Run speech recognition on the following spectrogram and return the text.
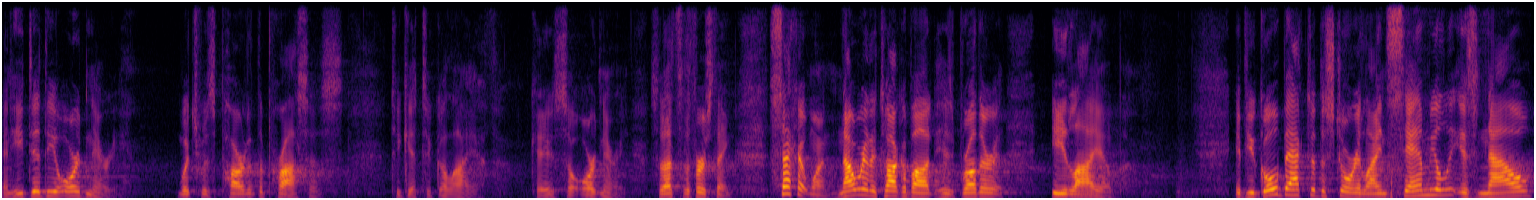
and he did the ordinary, which was part of the process to get to Goliath. Okay, so ordinary. So that's the first thing. Second one, now we're going to talk about his brother Eliab. If you go back to the storyline, Samuel is now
